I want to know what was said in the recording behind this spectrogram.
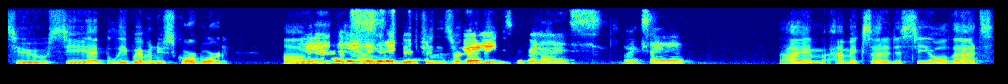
to see. I believe we have a new scoreboard. Um, Yeah, the playing conditions are going to be. Super nice. We're excited. I am. I'm excited to see all that.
